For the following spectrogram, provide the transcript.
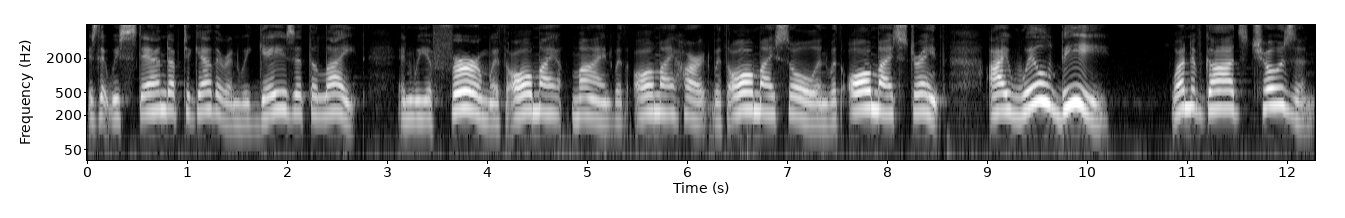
is that we stand up together and we gaze at the light and we affirm with all my mind, with all my heart, with all my soul, and with all my strength, I will be one of God's chosen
